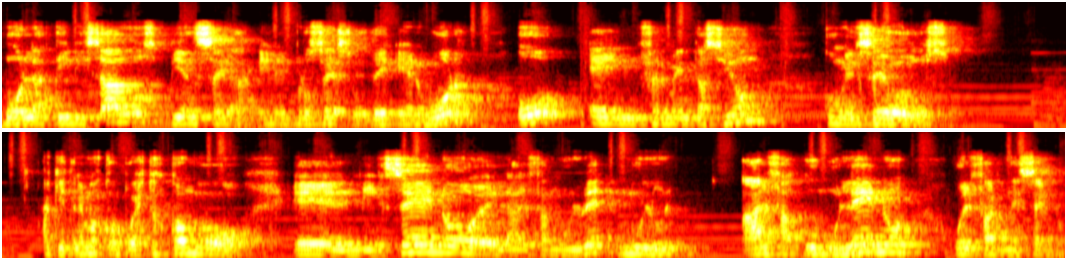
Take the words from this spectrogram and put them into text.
volatilizados, bien sea en el proceso de hervor o en fermentación con el CO2. Aquí tenemos compuestos como el mirceno, el alfa-humuleno o el farneseno.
